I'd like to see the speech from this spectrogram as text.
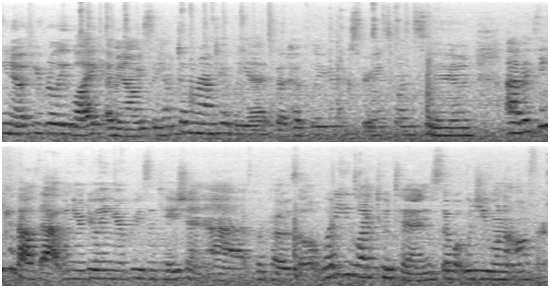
you know, if you really like, I mean, obviously you haven't done a roundtable yet, but hopefully you're gonna experience one soon. Uh, but think about that when you're doing your presentation, uh, proposal. What do you like to attend? So what would you wanna offer?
